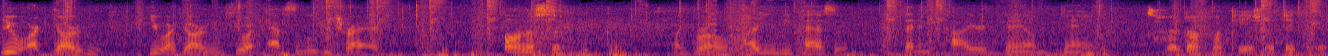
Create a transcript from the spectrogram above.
You are garbage. You are garbage. You are absolutely trash. Honestly. Like, bro, how do you be passive that entire damn game? Turned off my PS ridiculous.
